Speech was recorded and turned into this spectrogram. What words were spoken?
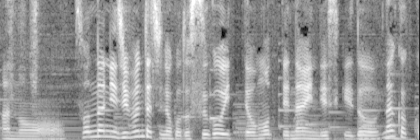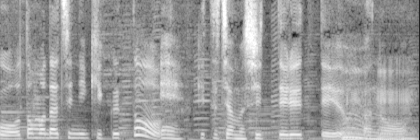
あのそんなに自分たちのことすごいって思ってないんですけど、うん。なんかこうお友達に聞くとええ「キツちゃんも知ってる」っていう、うん。あのうんうん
